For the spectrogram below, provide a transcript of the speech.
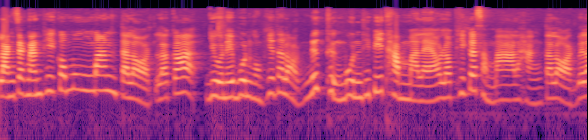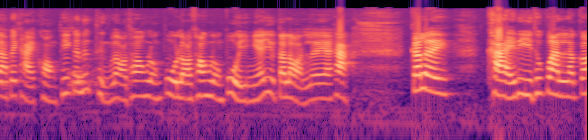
หลังจากนั้นพี่ก็มุ่งมั่นตลอด แล้วก็อยู่ในบุญของพี่ตลอดนึกถึงบุญที่พี่ทำมาแล้ว แล้วพี่ก็สัมมาหังตลอดเวลาไปขายของพี่ก็นึกถึงหล่อทองหลวงปู่หล่อทองหลวงปู่อย่างเงี้ยอยู่ตลอดเลยอะค่ะ ก็เลยขายดีทุกวันแล้วก็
